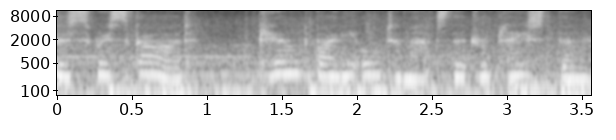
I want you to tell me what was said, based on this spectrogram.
The Swiss Guard, killed by the automats that replaced them.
